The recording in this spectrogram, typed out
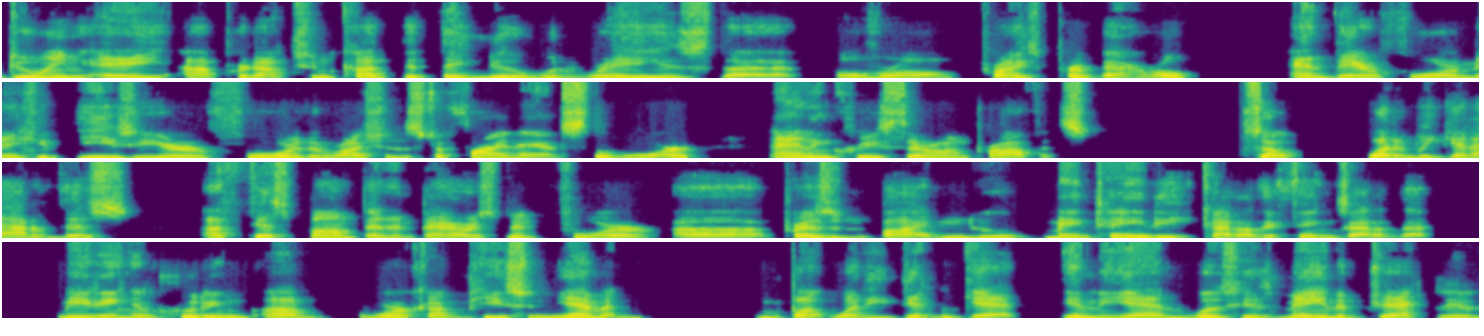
doing a, a production cut that they knew would raise the overall price per barrel and therefore make it easier for the Russians to finance the war and increase their own profits. So, what did we get out of this? A fist bump and embarrassment for uh, President Biden, who maintained he got other things out of the meeting, including um, work on peace in Yemen. But what he didn't get in the end was his main objective.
